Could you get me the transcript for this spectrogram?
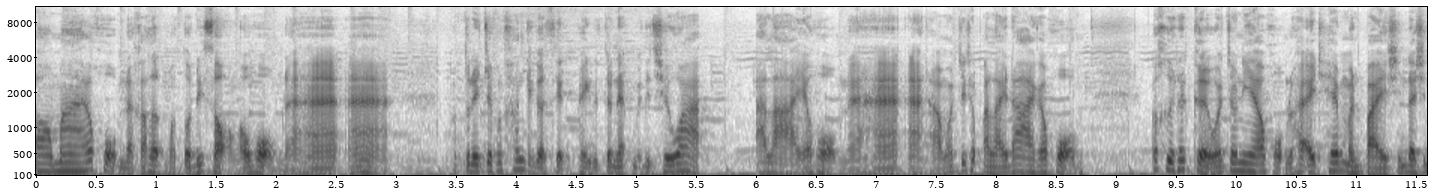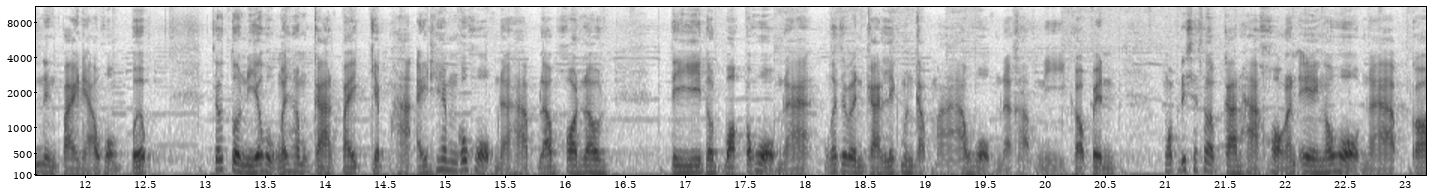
ต่อมาครับผมนะครับสำหรับม็อบตัวที่สองครับผมนะฮะอ่าม็อบตัวนี้จะค่อนข้างเกี่ยวกับเสียงเพลงตัวเนี้ยมันจะชื่อว่าอะไรครับผมนะฮะอ่าถามว่าจะทำอะไรได้ครับผม ก็คือถ้าเกิดว่าเจ้าเนี้ยครับผมแล้วไอเทมมันไปชิ้นใดชิ้นหนึ่งไปเนี่ยครับผมปุ๊บ เจ้าตัวนี้ผมก็จะทำการไปเก็บหา item ครับผมนะครับ แล้วพอเรา ตี note block ครับผมนะฮะมันก็จะเป็นการเรียกมันกลับมาผมนะครับนี่ก็เป็นม็อบที่ใช้สำหรับการหาของนั่นเองครับผมนะครับก็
